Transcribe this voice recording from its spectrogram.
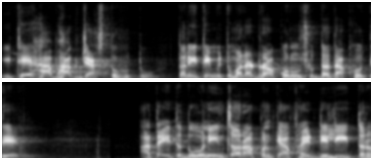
इथे हा भाग जास्त होतो. तर इथे मी तुम्हाला ड्रॉ करूनसुद्धा दाखवते. आता इथं दोन इंचावर आपण कॅफाईट दिली तर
